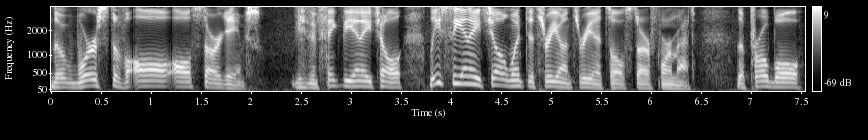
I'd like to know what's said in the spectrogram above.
The worst of all All Star games. You think the NHL, at least the NHL went to three on three in its All Star format. The Pro Bowl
